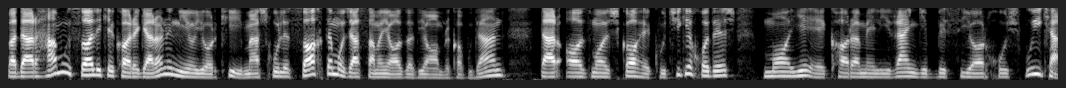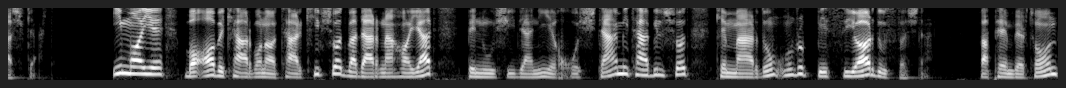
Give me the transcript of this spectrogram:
و در همون سالی که کارگران نیویورکی مشغول ساخت مجسمه آزادی آمریکا بودند در آزمایشگاه کوچیک خودش مایع کاراملی رنگ بسیار خوشبویی کشف کرد این مایع با آب کربنات ترکیب شد و در نهایت به نوشیدنی خوشتمی تبدیل شد که مردم اون رو بسیار دوست داشتند و پمبرتون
